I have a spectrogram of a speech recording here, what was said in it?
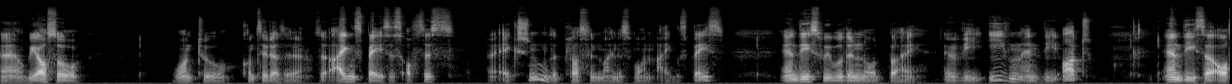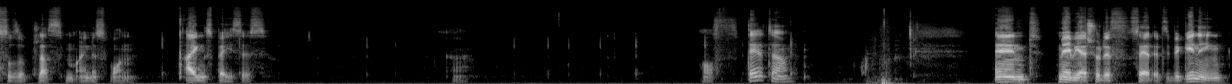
uh, we also want to consider the, the eigenspaces of this action, the plus and minus 1 eigenspace. And these we will denote by v even and v odd. And these are also the plus minus 1 eigenspaces uh, of delta. And maybe I should have said at the beginning,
